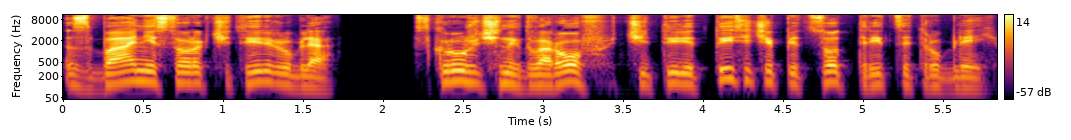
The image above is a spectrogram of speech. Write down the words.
С бани 44 рубля. С кружечных дворов 4530 рублей.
